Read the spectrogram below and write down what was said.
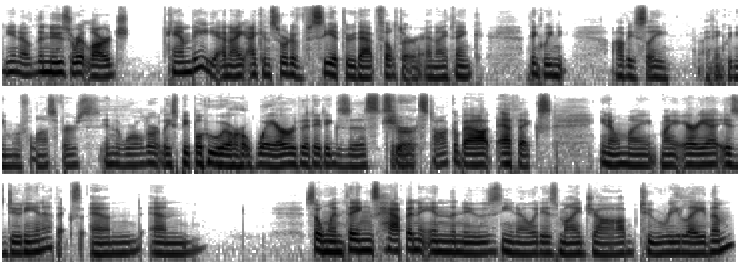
you know, the news writ large can be. And I, I can sort of see it through that filter. And I think, I think we, obviously, I think we need more philosophers in the world, or at least people who are aware that it exists. And Sure. let's talk about ethics. You know, my my area is duty and ethics, and and so when things happen in the news, you know, it is my job to relay them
